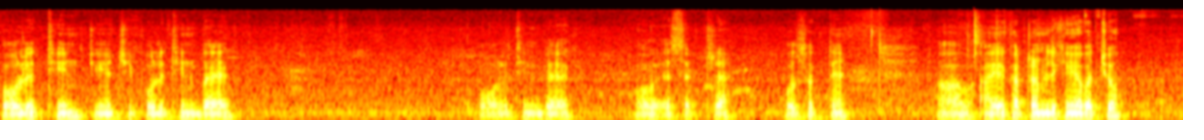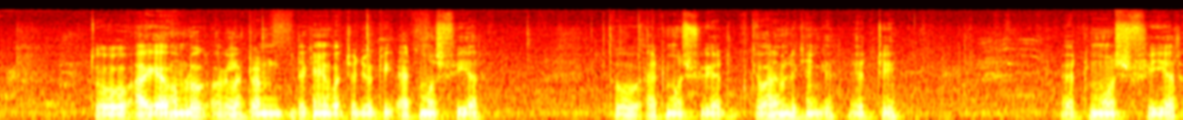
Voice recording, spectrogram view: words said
polythene T H polythene bag polythene bag और एक्सेट्रा बोल सकते हैं। अब आगे का टर्म लिखेंगे बच्चों। तो आगे अब हम लोग अगला टर्म देखेंगे बच्चों जो कि एटमोसफियर तो एटमोसफियर के बारे में लिखेंगे। एटी एटमोसफियर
